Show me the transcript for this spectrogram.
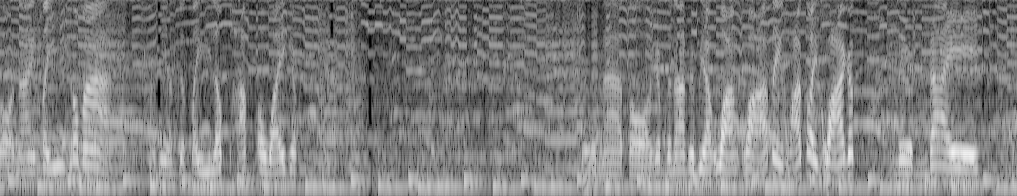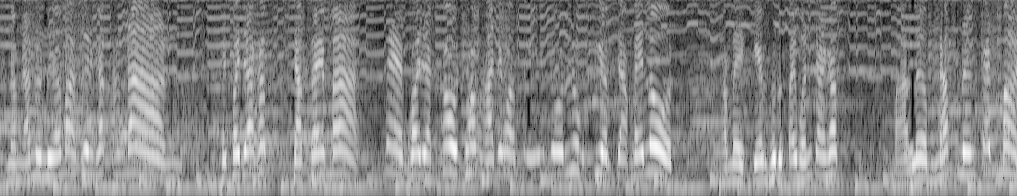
ก่อนนายตีเข้ามาพยายามจะตีแล้วพับเอาไว้ครับเดินหน้าต่อครับทางด้านเพชรพยักษ์วางขวาเตะขวาต่อยขวาครับเริ่มได้น้ำหนักเนื้อมากขึ้นครับทางด้าน เพชรพยักษ์ครับจับในมาแม่พอจะเข้าช่องหาจังหวะตีโดนลูกเสียบจากไพโรดทำให้เกมสนุกไปเหมือนกันครับ มาเริ่มนับหนึ่งกันใหม่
